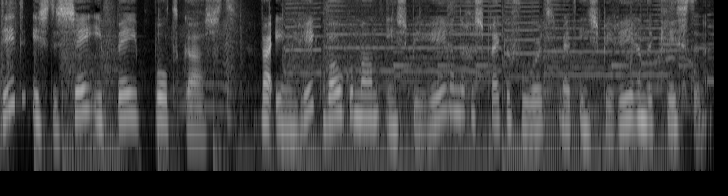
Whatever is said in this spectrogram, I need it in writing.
Dit is de CIP-podcast, waarin Rick Bokelman inspirerende gesprekken voert met inspirerende christenen.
